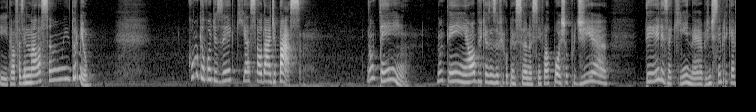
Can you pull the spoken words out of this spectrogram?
E estava fazendo inalação e dormiu. Como que eu vou dizer que a saudade passa? Não tem. Não tem. É óbvio que às vezes eu fico pensando assim, falar, poxa, eu podia ter eles aqui, né? A gente sempre quer.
